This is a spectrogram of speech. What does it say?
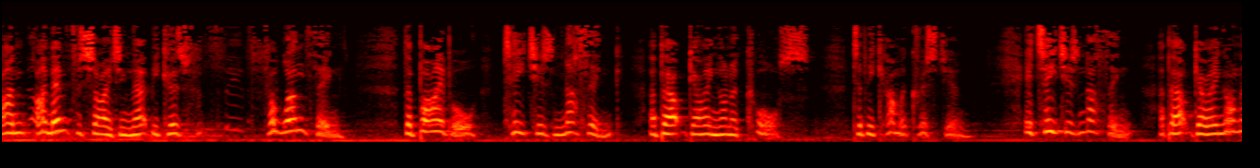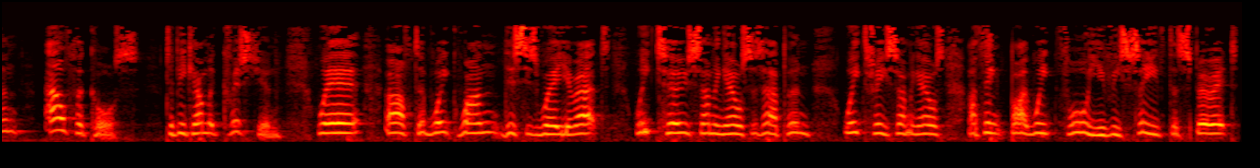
I'm, I'm emphasizing that because for one thing, the Bible teaches nothing about going on a course to become a Christian. It teaches nothing about going on an alpha course to become a Christian where after week one, this is where you're at. Week two, something else has happened. Week three, something else. I think by week four, you've received the Spirit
